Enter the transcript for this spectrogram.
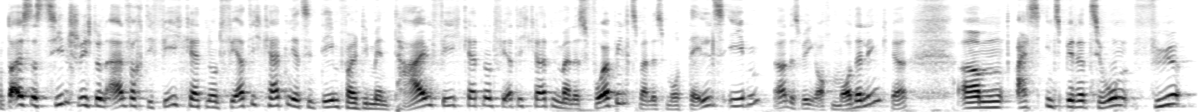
und da ist das Ziel schlicht und einfach die Fähigkeiten und Fertigkeiten, jetzt in dem Fall die mentalen Fähigkeiten und Fertigkeiten meines Vorbilds, meines Modells eben, deswegen auch Modeling, ähm, als Inspiration für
